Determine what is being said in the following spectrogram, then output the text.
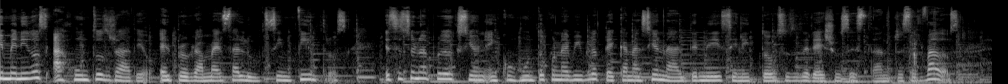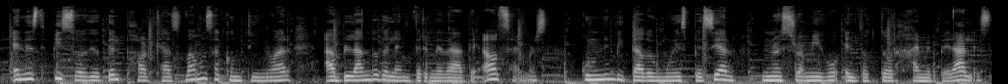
Bienvenidos a Juntos Radio, el programa de salud sin filtros. Esta es una producción en conjunto con la Biblioteca Nacional de Medicina y todos sus derechos están reservados. En este episodio del podcast vamos a continuar hablando de la enfermedad de Alzheimer's con un invitado muy especial, nuestro amigo el doctor Jaime Perales.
